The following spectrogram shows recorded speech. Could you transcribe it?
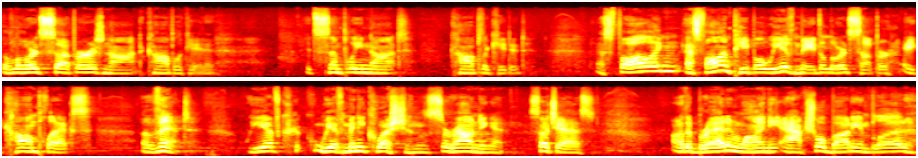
the Lord's Supper is not complicated. It's simply not complicated. As fallen, as fallen people, we have made the Lord's Supper a complex event. We have, we have many questions surrounding it, such as Are the bread and wine the actual body and blood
